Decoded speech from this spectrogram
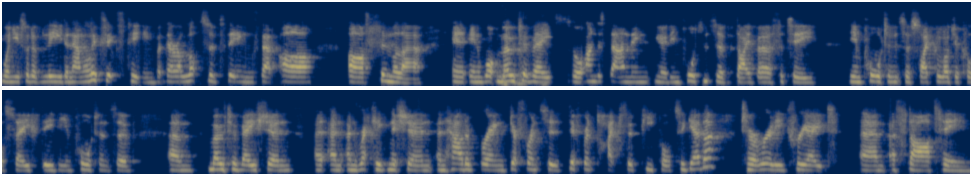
when you sort of lead an analytics team, but there are lots of things that are are similar in, in what motivates or understanding, you know, the importance of diversity, the importance of psychological safety, the importance of um, motivation and, and, and recognition, and how to bring differences, different types of people together to really create um, a star team.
